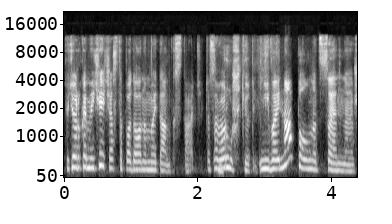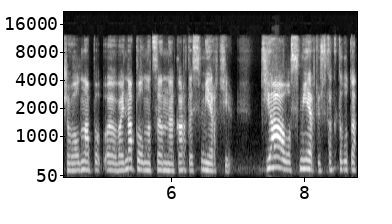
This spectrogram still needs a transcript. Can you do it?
Пятерка мечей часто падала на Майдан, кстати. Это заварушки. Вот Не война полноценная, что волна, по- э, война полноценная карта смерти, дьявол, смерть, то есть как-то вот а,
